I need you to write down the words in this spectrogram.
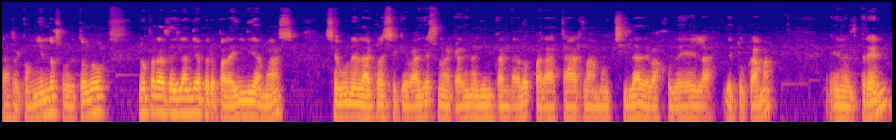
la recomiendo, sobre todo no para Tailandia, pero para India más. Según en la clase que vayas, una cadena y un candado para atar la mochila debajo de, la, de tu cama en el tren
